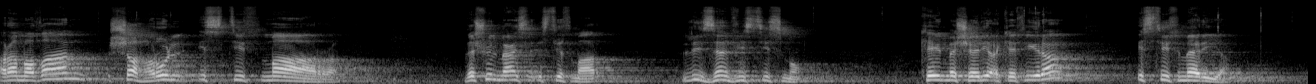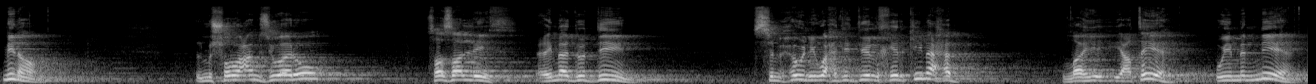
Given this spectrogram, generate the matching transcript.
رمضان شهر الاستثمار. ذا شو المعنى الاستثمار؟ لي زانفيستيسمون. كاين مشاريع كثيرة استثمارية. منهم المشروع مزوارو تظليث عماد الدين. سمحوا لي واحد يدير الخير كيما حب. الله يعطيه ويمنيه.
